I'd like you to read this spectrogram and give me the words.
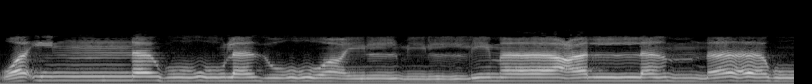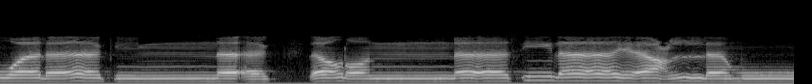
وإنه لذو علم لما علمناه ولكن أكثر الناس لا يعلمون.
